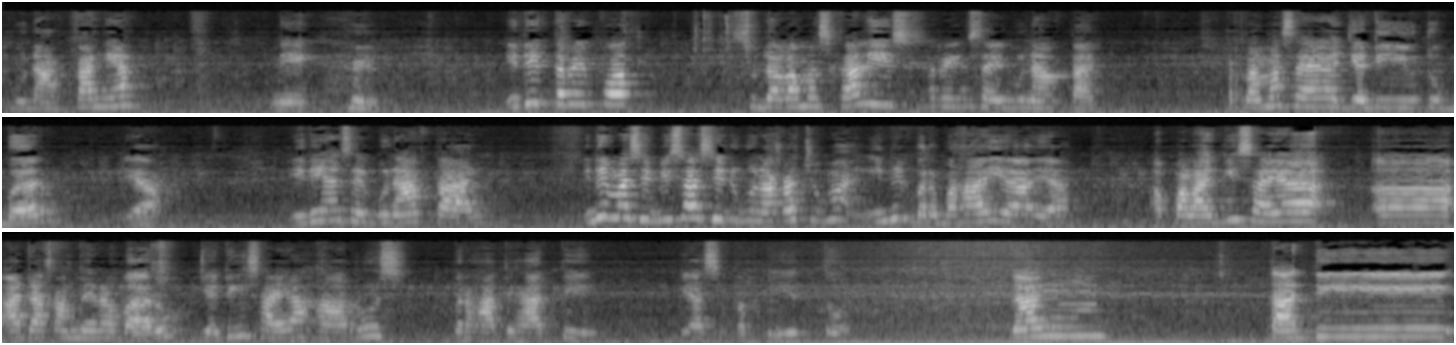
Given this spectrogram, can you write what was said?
gunakan ya. Nih ini tripod sudah lama sekali sering saya gunakan pertama saya jadi youtuber ya. Ini yang saya gunakan. Ini masih bisa sih digunakan cuma ini berbahaya ya. Apalagi saya uh, ada kamera baru jadi saya harus berhati-hati ya seperti itu. Dan tadi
